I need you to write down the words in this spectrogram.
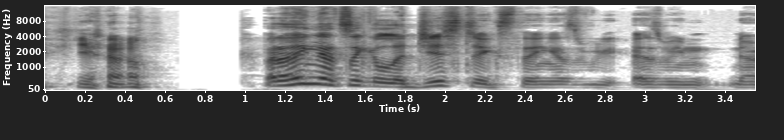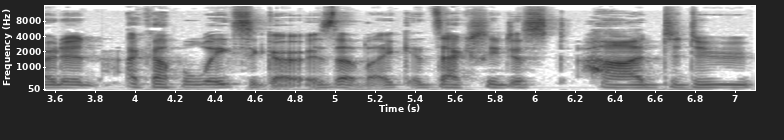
you know. But I think that's like a logistics thing, as we as we noted a couple weeks ago, is that like it's actually just hard to do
